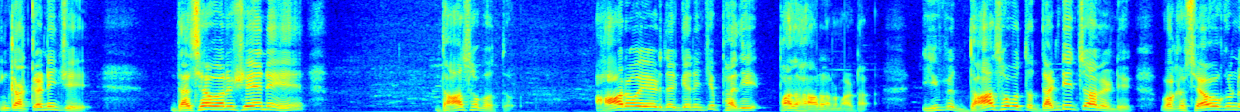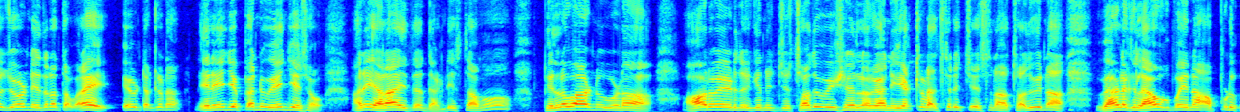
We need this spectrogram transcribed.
ఇంకా అక్కడి నుంచి దశ వర్షేనే దాసవత్తు ఆరో ఏడు దగ్గర నుంచి పది పదహారు అనమాట ఇవి దాసవత దండించాలండి. ఒక సేవకుడిని చూడండి ఏదైనా తవరాయ్ ఏమిటక్కడ నేనేం చెప్పాను నువ్వేం చేసావు అని ఎలా అయితే దండిస్తామో పిల్లవాడిని కూడా ఆరో ఏడు దగ్గర నుంచి చదువు విషయంలో కానీ ఎక్కడ అశ్రద్ధ చేసినా చదివినా వేళకి లేవకపోయినా అప్పుడు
